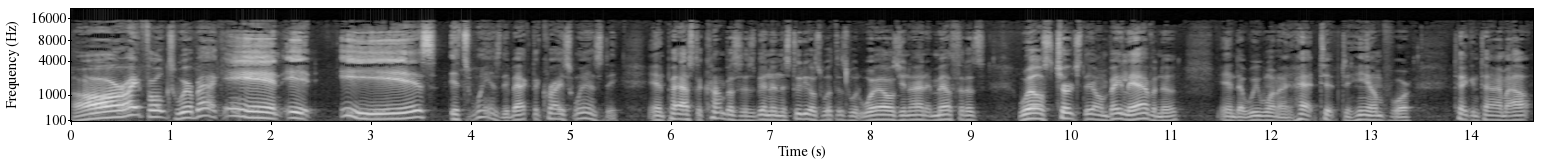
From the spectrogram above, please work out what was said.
All right, folks, we're back, and it is it's Wednesday, Back to Christ Wednesday, and Pastor Cumbus has been in the studios with us with Wells United Methodist Wells Church there on Bailey Avenue, and uh, we want a hat tip to him for taking time out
